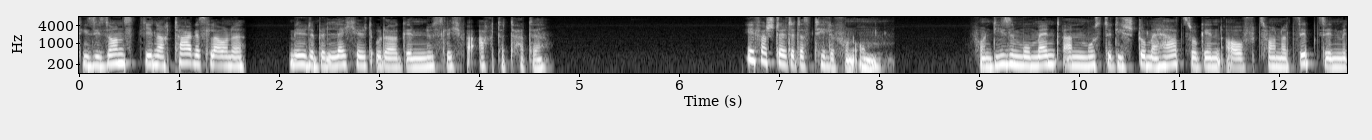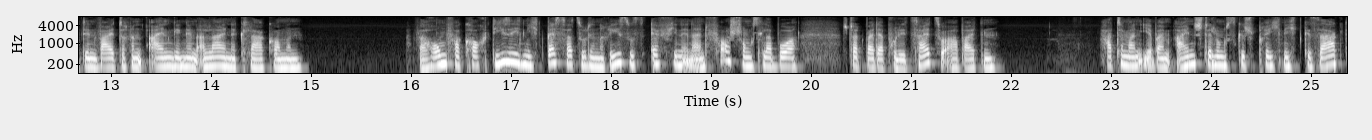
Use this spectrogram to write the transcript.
die sie sonst je nach Tageslaune milde belächelt oder genüsslich verachtet hatte. Eva stellte das Telefon um. Von diesem Moment an musste die stumme Herzogin auf 217 mit den weiteren Eingängen alleine klarkommen. Warum verkroch die sich nicht besser zu den Rhesusäffchen in ein Forschungslabor, statt bei der Polizei zu arbeiten? Hatte man ihr beim Einstellungsgespräch nicht gesagt,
